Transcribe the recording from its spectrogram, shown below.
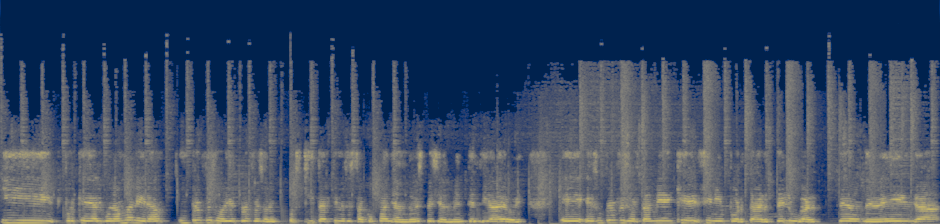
y porque de alguna manera un profesor y el profesor Posquitar que nos está acompañando especialmente el día de hoy eh, es un profesor también que sin importar del lugar de donde venga,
